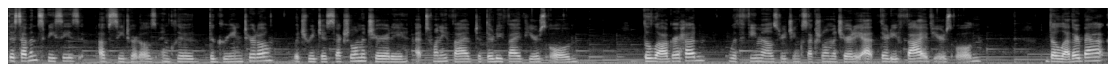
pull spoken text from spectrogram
The seven species of sea turtles include the green turtle, which reaches sexual maturity at 25 to 35 years old, the loggerhead, with females reaching sexual maturity at 35 years old. The leatherback,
